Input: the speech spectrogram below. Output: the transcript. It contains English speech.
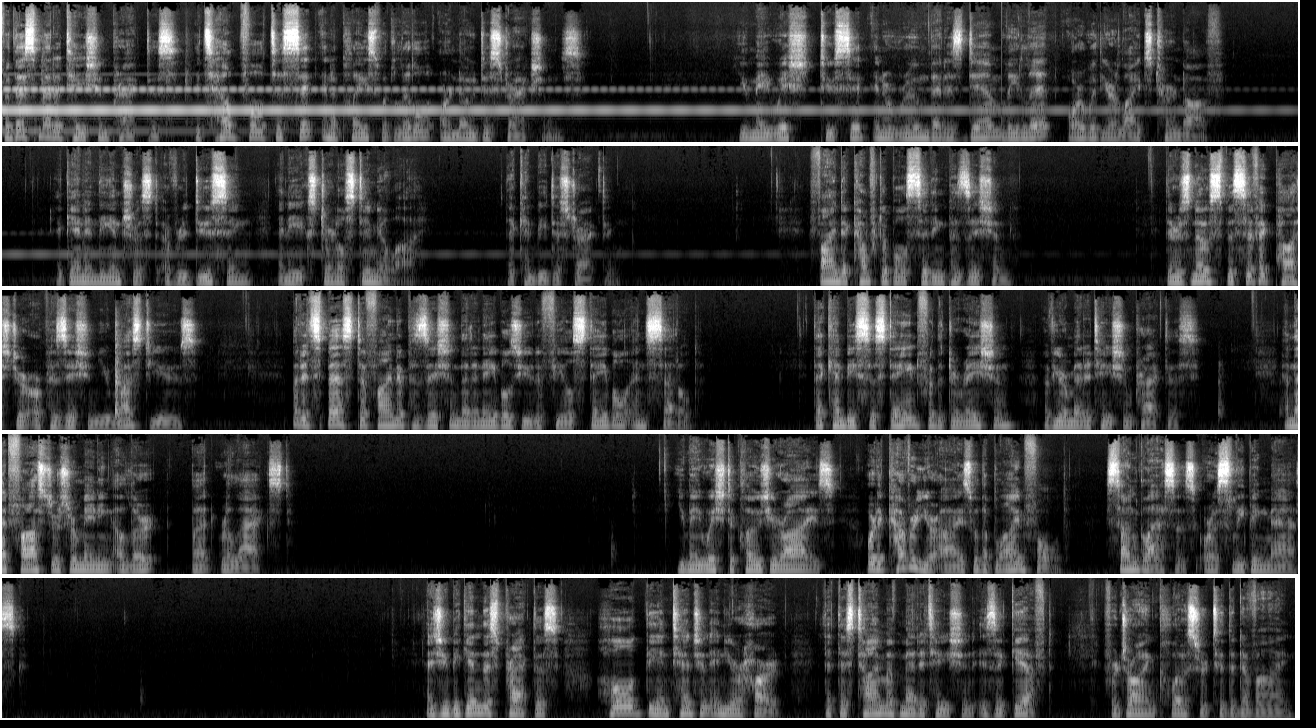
For this meditation practice, it's helpful to sit in a place with little or no distractions. You may wish to sit in a room that is dimly lit or with your lights turned off. Again, in the interest of reducing any external stimuli that can be distracting. Find a comfortable sitting position. There is no specific posture or position you must use, but it's best to find a position that enables you to feel stable and settled, that can be sustained for the duration of your meditation practice, and that fosters remaining alert but relaxed. You may wish to close your eyes or to cover your eyes with a blindfold, sunglasses, or a sleeping mask. As you begin this practice, hold the intention in your heart that this time of meditation is a gift for drawing closer to the divine.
